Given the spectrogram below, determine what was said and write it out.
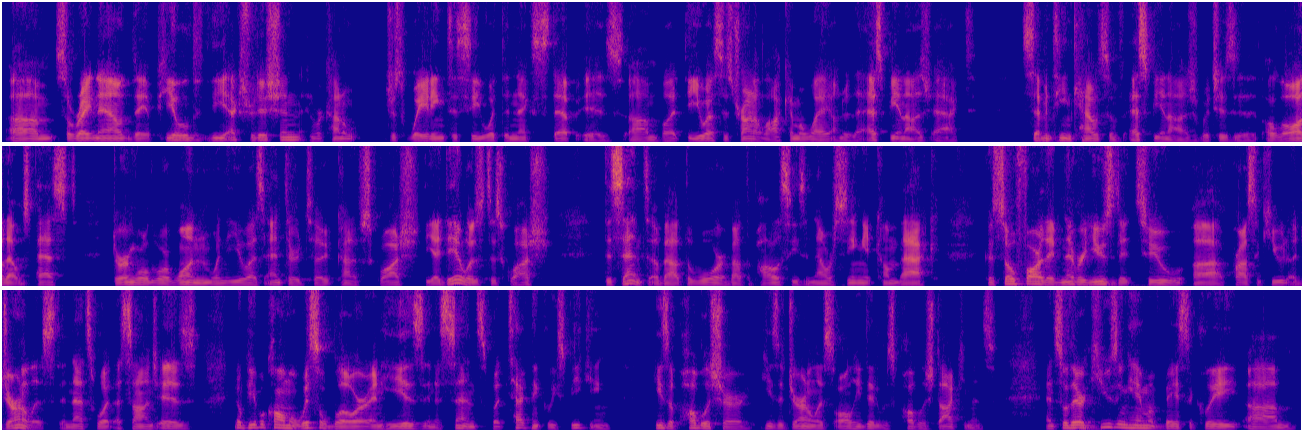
Um, so right now they appealed the extradition, and we're kind of just waiting to see what the next step is. Um, but the U.S. is trying to lock him away under the Espionage Act, 17 counts of espionage, which is a, a law that was passed during World War One when the U.S. entered to kind of squash. The idea was to squash dissent about the war, about the policies, and now we're seeing it come back because so far they've never used it to uh, prosecute a journalist, and that's what Assange is. You know, people call him a whistleblower, and he is in a sense, but technically speaking he's a publisher he's a journalist all he did was publish documents and so they're mm-hmm. accusing him of basically um,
